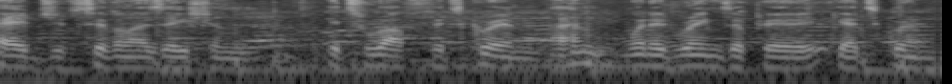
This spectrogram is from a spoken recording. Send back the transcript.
edge of civilization. It's rough, it's grim, and when it rains up here, it gets grim.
